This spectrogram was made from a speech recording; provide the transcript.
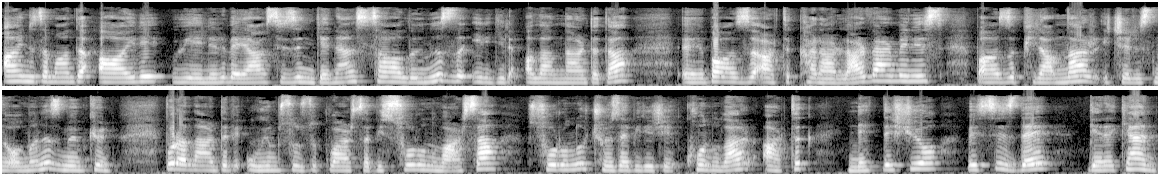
Aynı zamanda aile üyeleri veya sizin genel sağlığınızla ilgili alanlarda da e, bazı artık kararlar vermeniz, bazı planlar içerisinde olmanız mümkün. Buralarda bir uyumsuzluk varsa, bir sorun varsa sorunu çözebilecek konular artık netleşiyor ve siz de gereken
